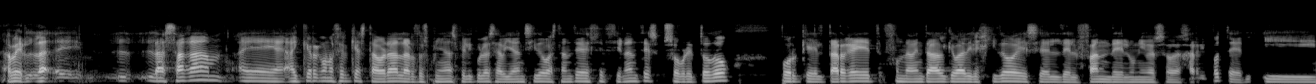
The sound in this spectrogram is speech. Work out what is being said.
a ver, la, eh, saga, eh, hay que reconocer que hasta ahora las dos primeras películas habían sido bastante decepcionantes, sobre todo porque el target fundamental que va dirigido es el del fan del universo de Harry Potter y,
